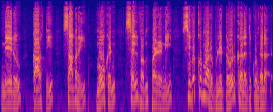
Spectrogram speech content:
நேரு கார்த்தி சபரி மோகன் செல்வம் பழனி சிவக்குமார் உள்ளிட்டோர் கலந்து கொண்டனர்.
